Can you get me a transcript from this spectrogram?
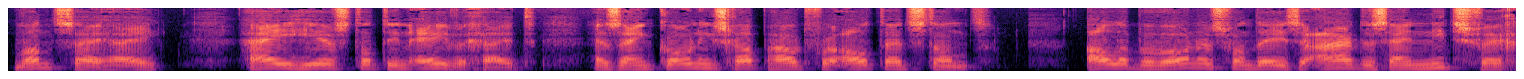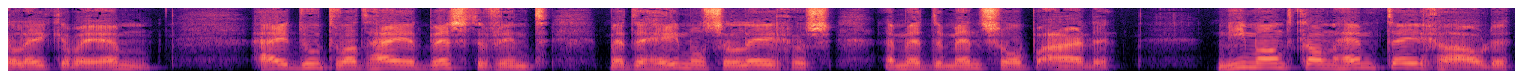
Want, zei hij, hij heerst tot in eeuwigheid en zijn koningschap houdt voor altijd stand. Alle bewoners van deze aarde zijn niets vergeleken bij hem. Hij doet wat hij het beste vindt met de hemelse legers en met de mensen op aarde. Niemand kan hem tegenhouden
